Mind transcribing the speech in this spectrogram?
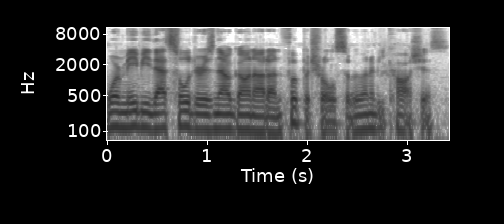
Or maybe that soldier has now gone out on foot patrol, so we want to be cautious.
